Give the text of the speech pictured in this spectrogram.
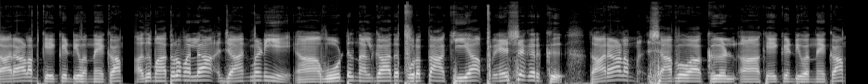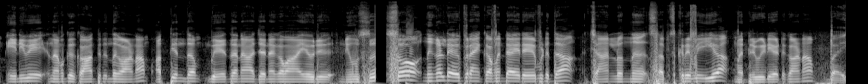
ധാരാളം കേൾക്കേണ്ടി വന്നേക്കാം. അതുമാത്രമല്ല ജാൻമണിയെ വോട്ട് നൽകാതെ പുറത്താക്കിയ പ്രേക്ഷകർക്ക് ധാരാളം ശാപവാക്കുകൾ കേൾക്കേണ്ടി വന്നേക്കാം. എനിവേ നമുക്ക് കാത്തിരുന്ന് കാണാം. അത്യന്തം വേദനാജനകമായ ഒരു ന്യൂസ്. സോ നിങ്ങളുടെ അഭിപ്രായം കമന്റായി രേഖപ്പെടുത്തുക. ചാനലൊന്ന് സബ്സ്ക്രൈബ് ചെയ്യുക. മറ്റൊരു വീഡിയോ ആയിട്ട് കാണാം. ബൈ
